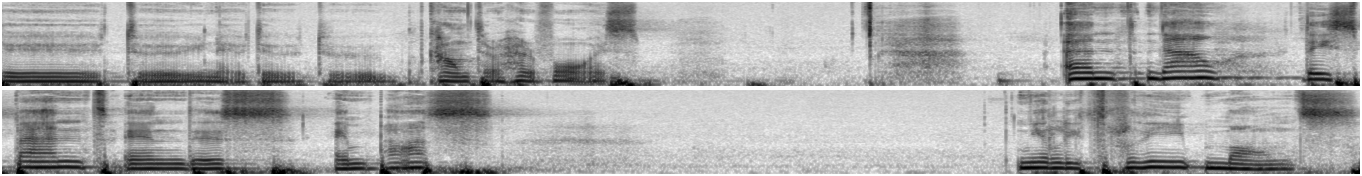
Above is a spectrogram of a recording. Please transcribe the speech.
to, to you know, to, to counter her voice. And now they spent in this impasse nearly three months.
